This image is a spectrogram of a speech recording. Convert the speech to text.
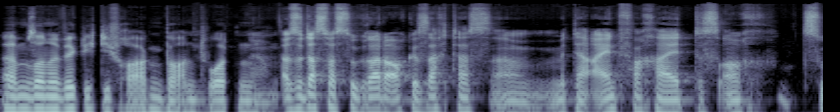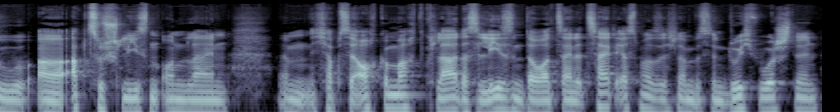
ähm, sondern wirklich die Fragen beantworten. Ja, also das, was du gerade auch gesagt hast, ähm, mit der Einfachheit, das auch zu äh, abzuschließen online. Ähm, ich habe es ja auch gemacht. Klar, das Lesen dauert seine Zeit erstmal, sich da ein bisschen durchwurschteln,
